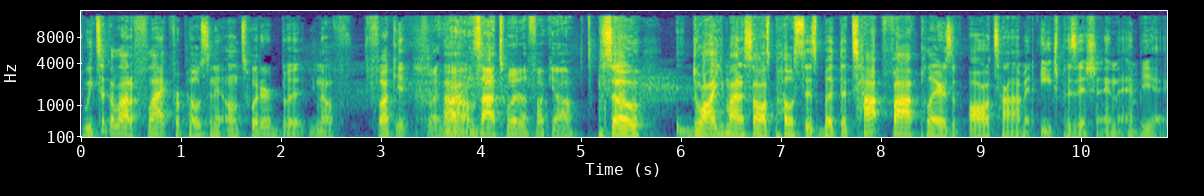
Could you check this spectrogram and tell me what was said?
we took a lot of flack for posting it on Twitter, but you know, fuck it. Right, Um, it's on Twitter. Fuck y'all. so, Dwight, you might have saw us post this, but the top five players of all time at each position in the NBA.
